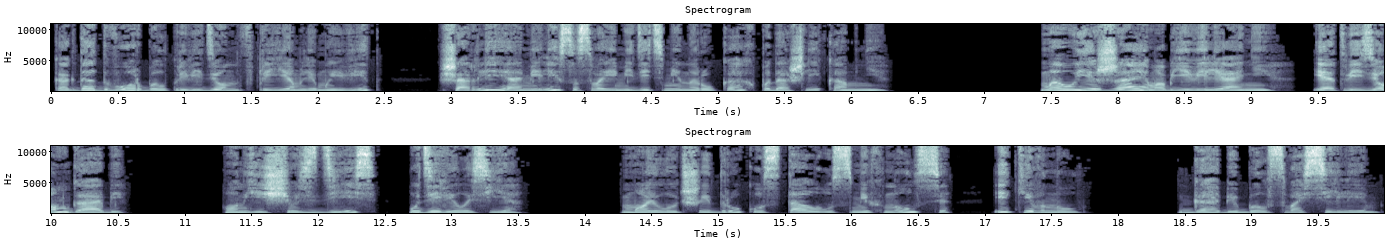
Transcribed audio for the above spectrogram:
Когда двор был приведен в приемлемый вид, Шарли и Амели со своими детьми на руках подошли ко мне. «Мы уезжаем», — объявили они, — «и отвезем Габи». «Он еще здесь?» — удивилась я. Мой лучший друг устало усмехнулся и кивнул. Габи был с Василием.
